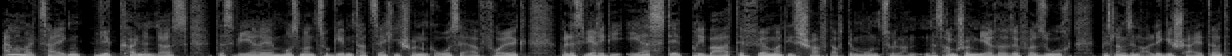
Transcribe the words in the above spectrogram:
Einmal mal zeigen, wir können das. Das wäre, muss man zugeben, tatsächlich schon ein großer Erfolg, weil es wäre die erste private Firma, die es schafft, auf dem Mond zu landen. Das haben schon mehrere versucht. Bislang sind alle gescheitert.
